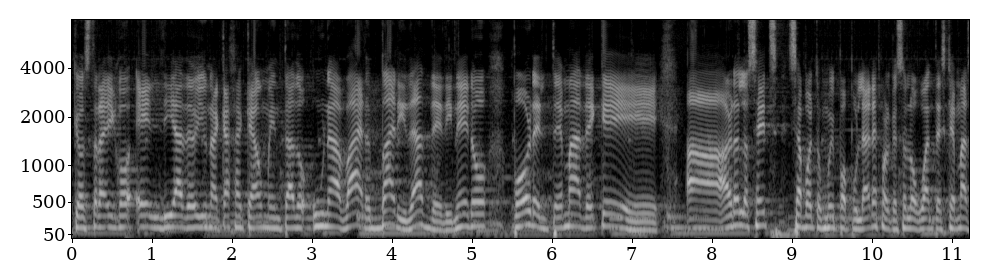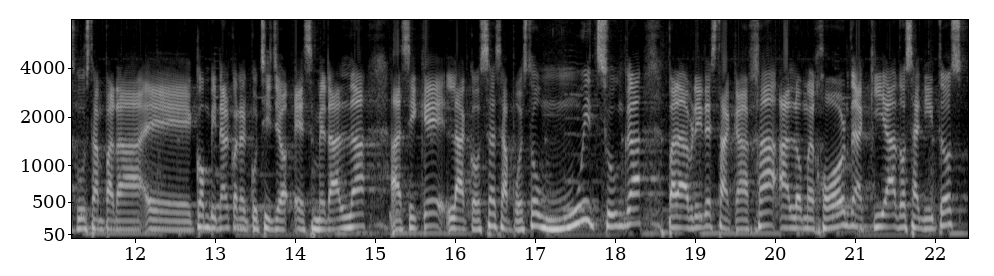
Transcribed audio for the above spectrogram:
que os traigo el día de hoy. Una caja que ha aumentado una barbaridad de dinero por el tema de que ah, ahora los sets se han vuelto muy populares porque son los guantes que más gustan para eh, combinar con el cuchillo esmeralda. Así que la cosa se ha puesto muy chunga para abrir esta caja a lo mejor de aquí a dos añitos,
